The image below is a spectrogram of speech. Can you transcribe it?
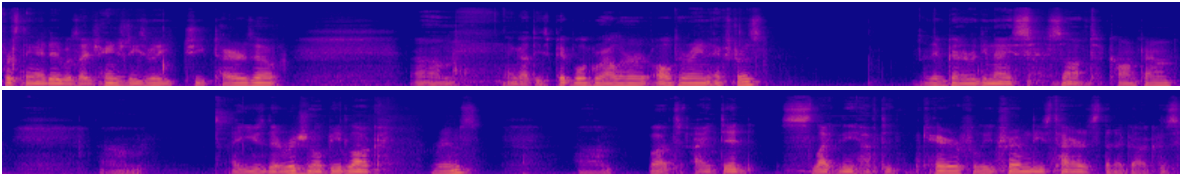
first thing I did was I changed these really cheap tires out. Um, I got these Pitbull Growler all-terrain extras. They've got a really nice soft compound. Um, I used the original beadlock rims, um, but I did slightly have to carefully trim these tires that I got because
